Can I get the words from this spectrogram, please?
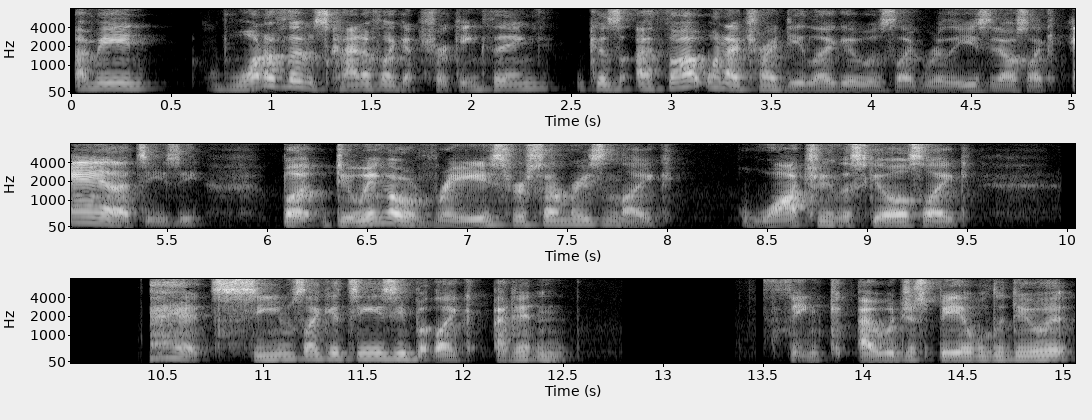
I mean, one of them is kind of like a tricking thing because I thought when I tried D leg it was like really easy. I was like, eh, that's easy. But doing a raise for some reason, like watching the skills, like eh, it seems like it's easy, but like I didn't think I would just be able to do it.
